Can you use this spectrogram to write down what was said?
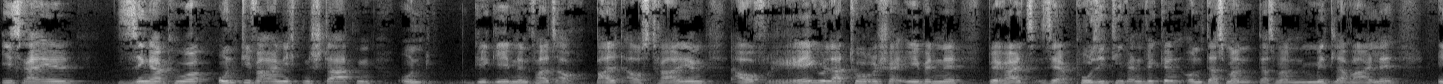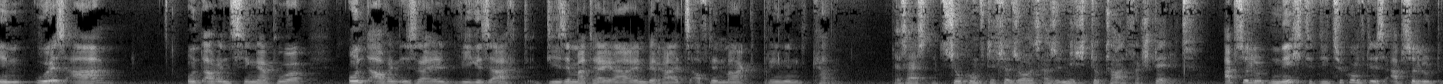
Israel, Singapur und die Vereinigten Staaten und gegebenenfalls auch bald Australien auf regulatorischer Ebene bereits sehr positiv entwickeln und dass man, dass man mittlerweile in USA und auch in Singapur und auch in Israel, wie gesagt, diese Materialien bereits auf den Markt bringen kann. Das heißt, die Zukunft ist für sowas also nicht total verstellt. Absolut nicht. Die Zukunft ist absolut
